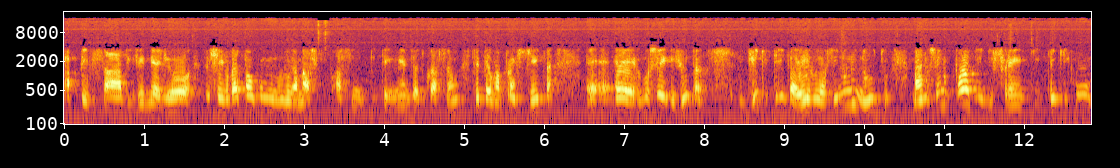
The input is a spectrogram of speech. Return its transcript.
a pensar, a viver melhor. Você chega, vai para um lugar mais, assim, que tem menos educação, você pega uma prancheta, é, é, você junta 20, 30 erros assim num minuto, mas você não pode ir de frente, tem que ir com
